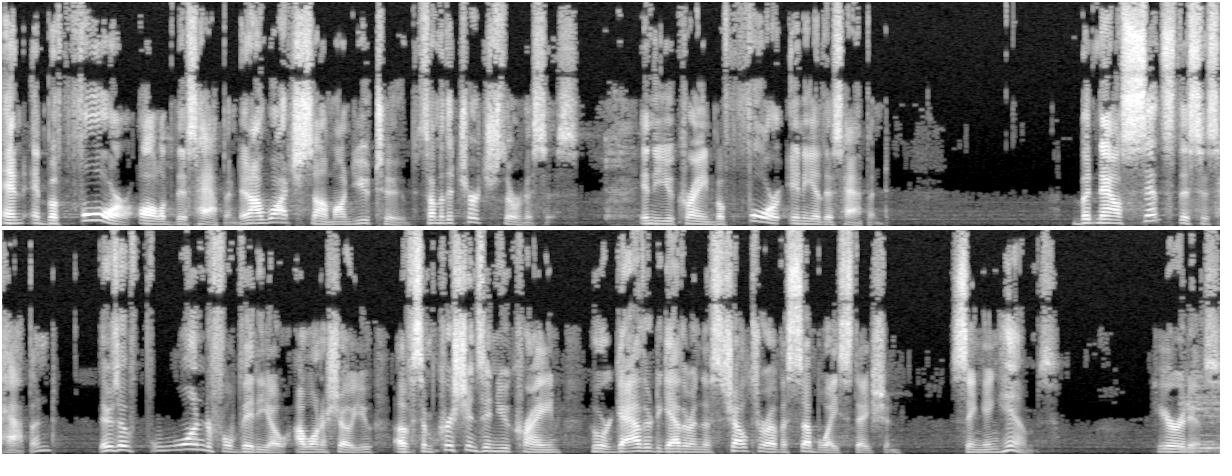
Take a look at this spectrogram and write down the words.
And, and before all of this happened, and I watched some on YouTube, some of the church services in the Ukraine before any of this happened. But now, since this has happened, there's a wonderful video I want to show you of some Christians in Ukraine who are gathered together in the shelter of a subway station singing hymns. Here it is.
